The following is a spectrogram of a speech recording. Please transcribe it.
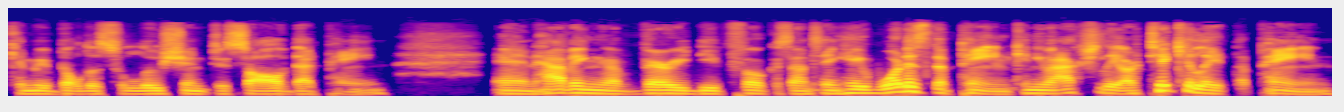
can we build a solution to solve that pain? And having a very deep focus on saying hey what is the pain? Can you actually articulate the pain?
